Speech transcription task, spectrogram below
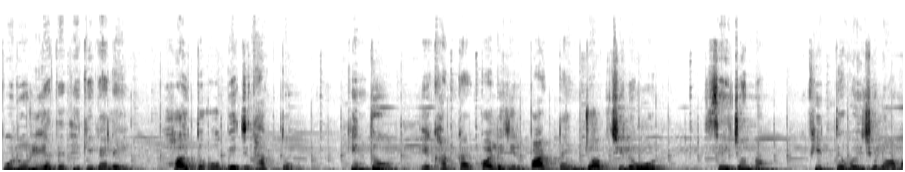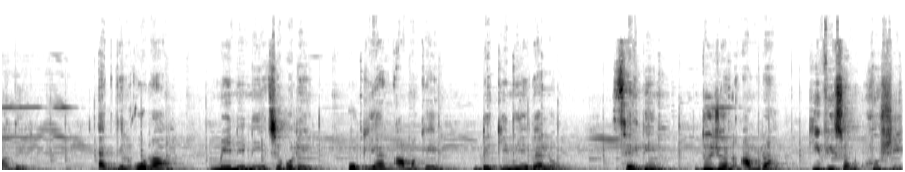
পুরুলিয়াতে থেকে গেলে হয়তো ও বেঁচে থাকতো। কিন্তু এখানকার কলেজের পার্ট টাইম জব ছিল ওর। সেই জন্য ফিরতে হয়েছিল আমাদের। একদিন ওরা মেনে নিয়েছে বলে ওকে আর আমাকে ডেকে নিয়ে গেল। সেই দিন দুজন আমরা কি ভীষণ খুশি।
